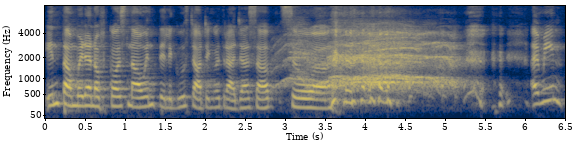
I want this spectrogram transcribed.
in Tamil and, of course, now in Telugu, starting with Raja Saab. So. I mean,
